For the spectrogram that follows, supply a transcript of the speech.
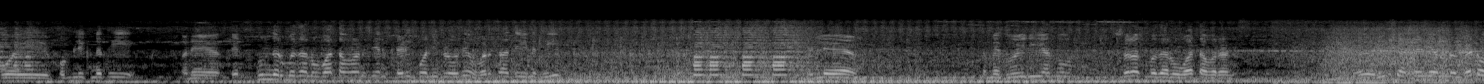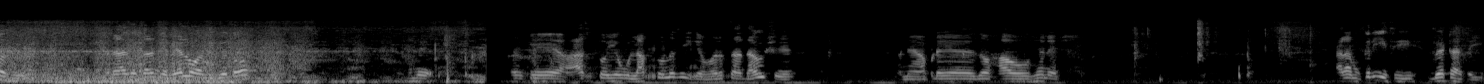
કોઈ પબ્લિક નથી અને એક સુંદર મજાનું વાતાવરણ છે તડકો નીકળ્યો છે, વરસાદ નથી. એટલે તમે જોઈ રહ્યા છો, સરસ મજાનું વાતાવરણ. રિક્ષા સ્ટેન્ડે અમને બેઠો છું. અને આજે કારણ કે વહેલો આવી ગયો તો. અને કારણ કે આજ તો એવું લાગતું નથી કે વરસાદ આવશે. અને આપણે જો હાવ છે ને આરામ કરીએ છીએ, બેઠા થઈ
